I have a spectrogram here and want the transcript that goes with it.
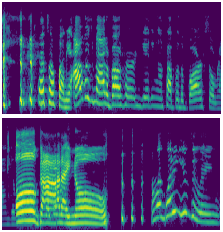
That's so funny. I was mad about her getting on top of the bar so random. Oh God, I know. I'm like, what are you doing?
